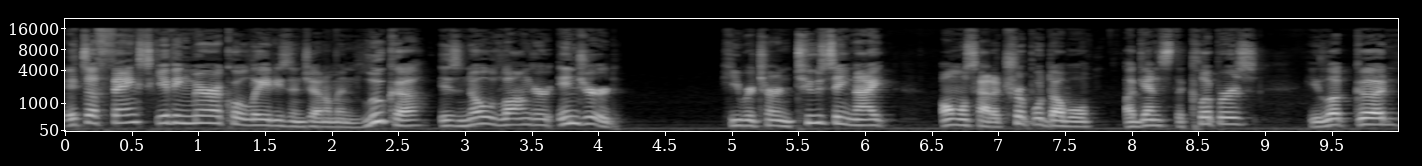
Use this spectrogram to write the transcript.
It's a Thanksgiving miracle, ladies and gentlemen. Luka is no longer injured. He returned Tuesday night, almost had a triple double against the Clippers. He looked good.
